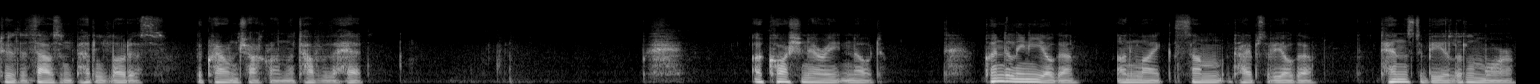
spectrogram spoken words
to the thousand petaled lotus, the crown chakra on the top of the head. A cautionary note Kundalini Yoga, unlike some types of yoga, tends to be a little more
